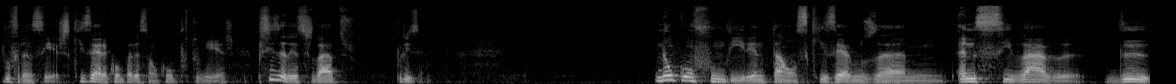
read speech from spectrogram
do francês, se quiser a comparação com o português, precisa desses dados, por exemplo. Não confundir, então, se quisermos, a, a necessidade de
